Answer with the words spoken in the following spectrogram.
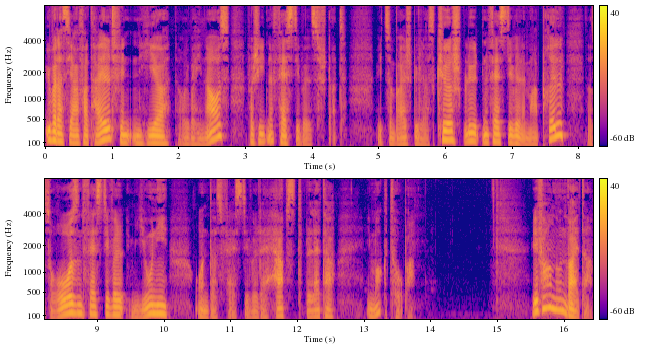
Über das Jahr verteilt finden hier darüber hinaus verschiedene Festivals statt, wie zum Beispiel das Kirschblütenfestival im April, das Rosenfestival im Juni und das Festival der Herbstblätter im Oktober. Wir fahren nun weiter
